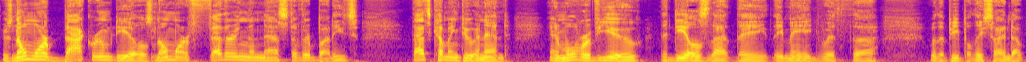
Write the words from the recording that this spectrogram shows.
There's no more backroom deals, no more feathering the nest of their buddies. That's coming to an end. And we'll review the deals that they, they made with, uh, with the people they signed up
